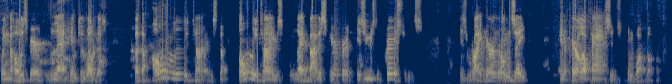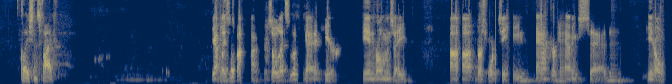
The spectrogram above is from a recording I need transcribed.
when the Holy Spirit led him to the wilderness. But the only times, the only times led by the Spirit is used of Christians is right here in Romans 8 in a parallel passage in what book? Galatians 5. Yeah, Galatians 5. So let's look at it here in Romans 8, uh, verse 14. After having said, you know,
